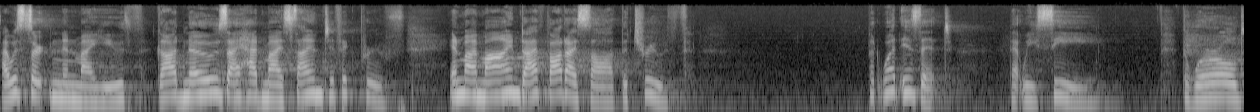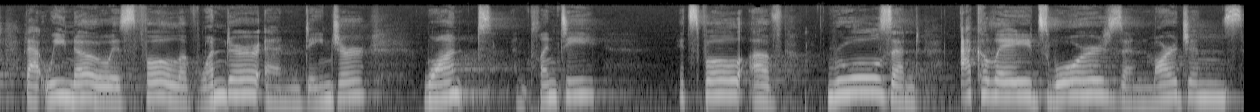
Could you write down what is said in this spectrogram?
I was certain in my youth. God knows I had my scientific proof. In my mind, I thought I saw the truth. But what is it that we see? The world that we know is full of wonder and danger, want and plenty. It's full of rules and accolades, wars, and margins.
